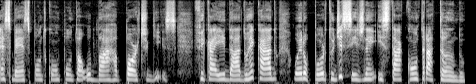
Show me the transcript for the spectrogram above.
sbs.com.au/português. Fica aí dado o recado, o aeroporto de Sydney está contratando.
